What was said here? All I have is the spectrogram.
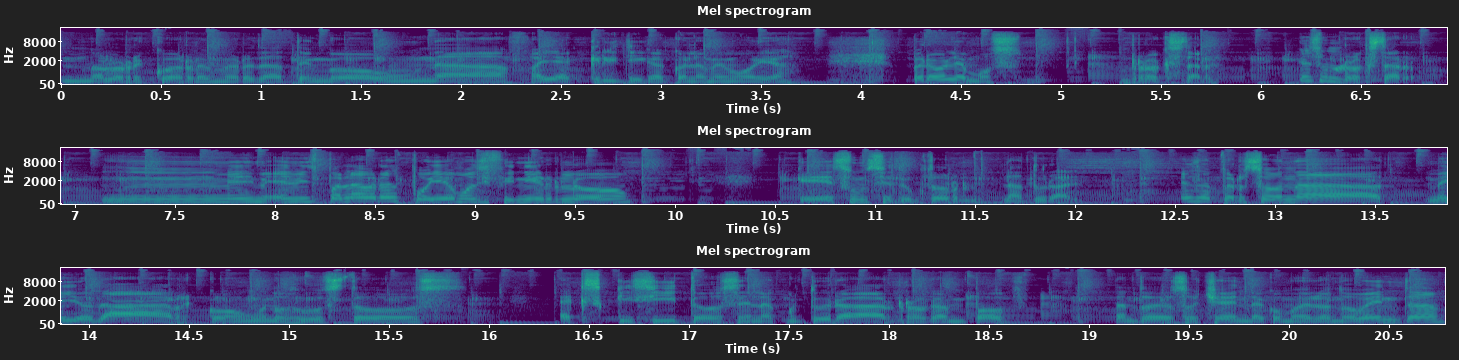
No lo recuerdo, en verdad. Tengo una falla crítica con la memoria. Pero hablemos. Rockstar. ¿Qué es un rockstar? Mm, en mis palabras podríamos definirlo que es un seductor natural. Esa persona medio dark, con unos gustos exquisitos en la cultura rock and pop, tanto de los 80 como de los 90,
